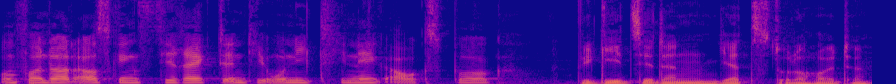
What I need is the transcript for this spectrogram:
und von dort aus ging es direkt in die Uniklinik Augsburg. Wie geht's ihr denn jetzt oder heute?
